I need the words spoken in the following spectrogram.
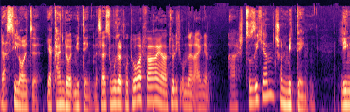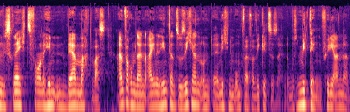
dass die Leute ja keinen Deut mitdenken. Das heißt, du musst als Motorradfahrer ja natürlich, um deinen eigenen Arsch zu sichern, schon mitdenken. Links, rechts, vorne, hinten, wer macht was. Einfach um deinen eigenen Hintern zu sichern und äh, nicht in einem Unfall verwickelt zu sein. Du musst mitdenken für die anderen.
